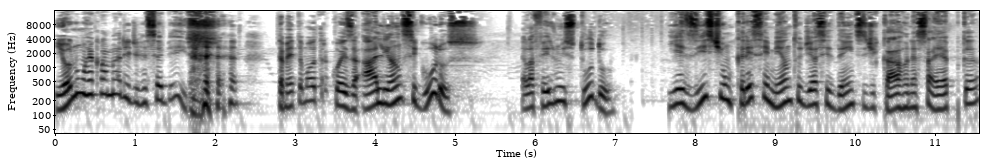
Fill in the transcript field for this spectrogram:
E eu não reclamaria de receber isso. Também tem uma outra coisa. A Allianz Seguros, ela fez um estudo e existe um crescimento de acidentes de carro nessa época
